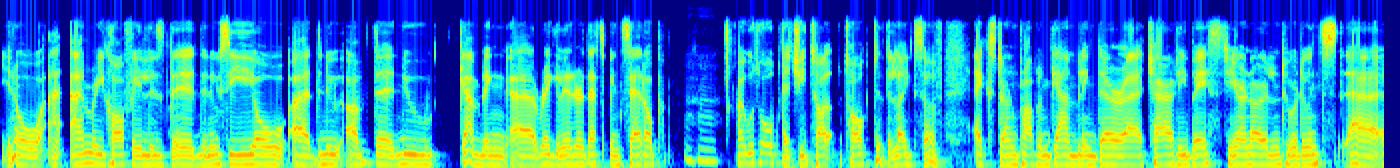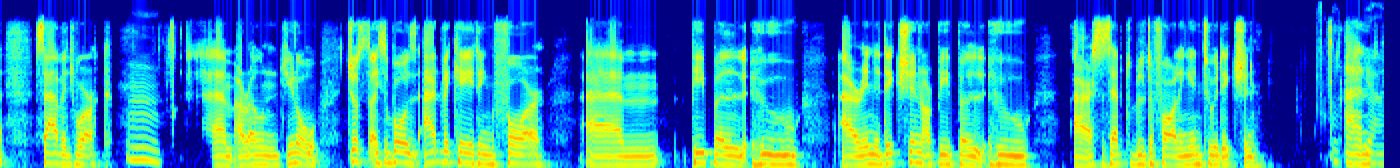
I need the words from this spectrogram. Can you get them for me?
you know, A- Anne-Marie Caulfield is the the new CEO, uh, the new of the new gambling uh, regulator that's been set up. I would hope that she ta- talk to the likes of Extern Problem Gambling, their uh, charity based here in Ireland, who are doing uh, savage work um, around, you know, just I suppose advocating for um, people who are in addiction or people who are susceptible to falling into addiction, and Yeah.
